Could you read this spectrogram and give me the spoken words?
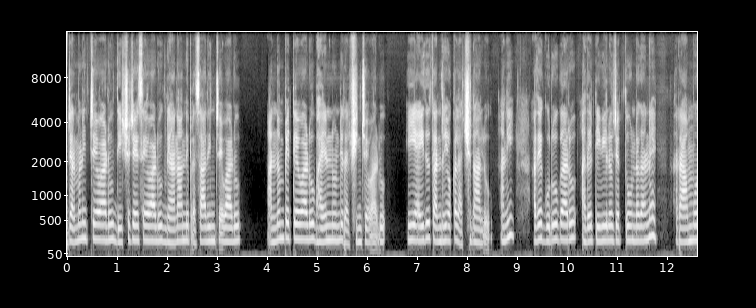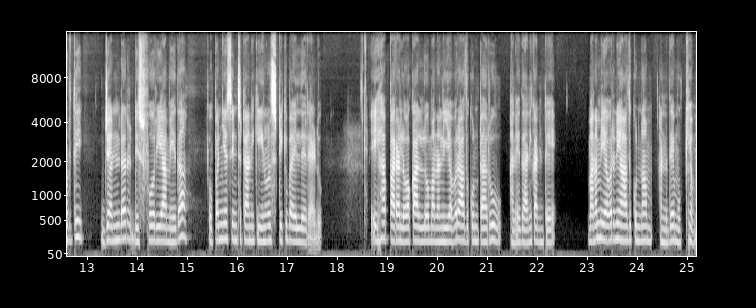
జన్మనిచ్చేవాడు దీక్ష చేసేవాడు జ్ఞానాన్ని ప్రసాదించేవాడు అన్నం పెట్టేవాడు భయం నుండి రక్షించేవాడు. ఈ ఐదు తండ్రి యొక్క లక్షణాలు అని అదే గురువుగారు అదే టీవీలో చెప్తూ ఉండగానే రామ్మూర్తి జెండర్ డిస్ఫోరియా మీద ఉపన్యసించటానికి యూనివర్సిటీకి బయలుదేరాడు. ఇహ పరలోకాల్లో మనల్ని ఎవరు ఆదుకుంటారు? అనే దానికంటే మనం ఎవరిని ఆదుకున్నాం? అన్నదే ముఖ్యం.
